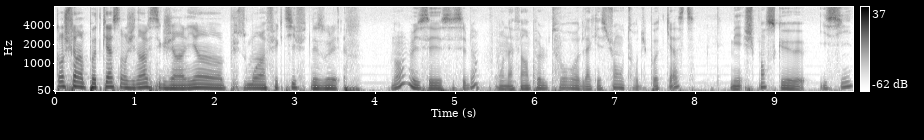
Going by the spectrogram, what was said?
quand je fais un podcast en général, c'est que j'ai un lien plus ou moins affectif. Désolé. Non, mais c'est c'est- c'est bien. On a fait un peu le tour de la question autour du podcast. Mais je pense que ici,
